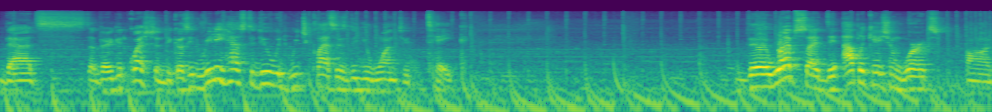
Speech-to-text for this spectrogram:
that's a very good question because it really has to do with which classes do you want to take. The website, the application works on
